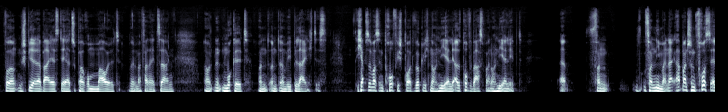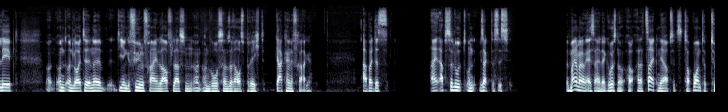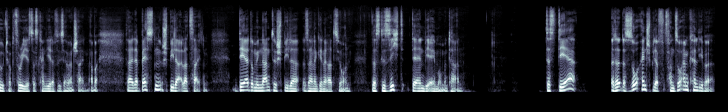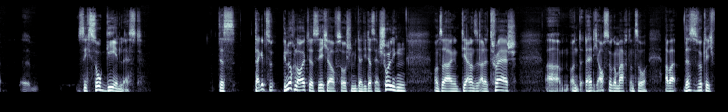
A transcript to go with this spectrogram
wo irgendein Spieler dabei ist, der super rummault, würde mein Vater jetzt sagen, und, und muckelt und, und irgendwie beleidigt ist. Ich habe sowas im Profisport wirklich noch nie erlebt, also Profibasketball noch nie erlebt. Äh, von, von niemandem. Da hat man schon Frust erlebt und, und, und Leute, ne, die ihren Gefühlen freien Lauf lassen und, und wo es dann so rausbricht. Gar keine Frage. Aber das ein absolut, und wie gesagt, das ist meiner Meinung nach ist einer der größten aller Zeiten, ja, ob es jetzt Top 1, Top 2, Top 3 ist, das kann jeder für sich selber entscheiden. Aber einer der besten Spieler aller Zeiten. Der dominante Spieler seiner Generation. Das Gesicht der NBA momentan. Dass der, dass so ein Spieler von so einem Kaliber äh, sich so gehen lässt, das, da gibt es genug Leute, das sehe ich ja auf Social Media, die das entschuldigen und sagen, die anderen sind alle Trash ähm, und da hätte ich auch so gemacht und so. Aber das ist wirklich,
